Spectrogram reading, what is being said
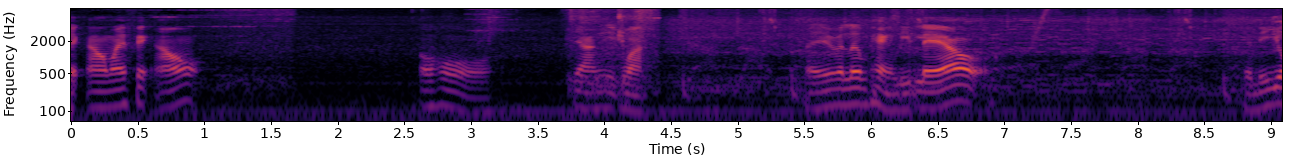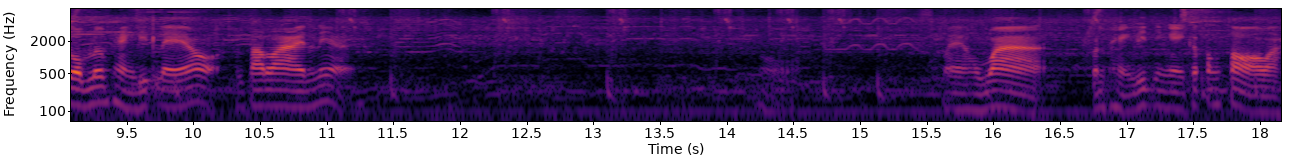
เฟกเอาไหมเฟกเอา โอ้โห ยังอีกว่ะอันนี้มันเริ่มแผงดิสแล้ว เดี๋ยวนี้โยมเริ่มแผงดิสแล้ว อันตรายนะเนี่ยไม่ผมว่ามันแผงดิสยังไงก็ต้องต่อว่ะ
